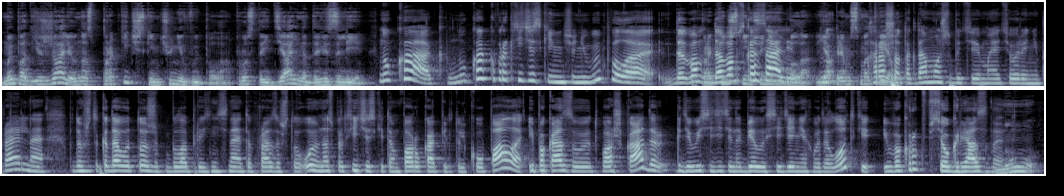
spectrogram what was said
мы подъезжали, у нас практически ничего не выпало, просто идеально довезли. Ну как? Ну как практически ничего не выпало? Да вам, да вам сказали. Не Я ну, прям смотрел. Хорошо, тогда может быть моя теория неправильная, потому что когда вот тоже была произнесена эта фраза, что ой, у нас практически там пару капель только упало, и показывают ваш кадр, где вы сидите на белых сиденьях в этой лодке, и вокруг все грязное. Ну,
